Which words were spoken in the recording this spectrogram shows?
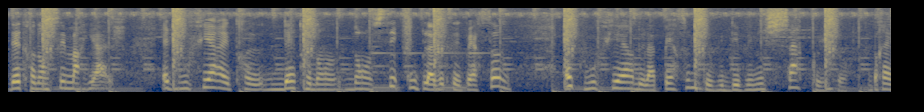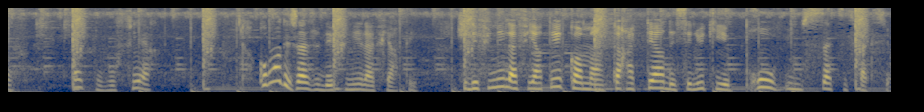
d'être dans ces mariages? Êtes-vous fier d'être dans, dans ces couples avec ces personnes? Êtes-vous fier de la personne que vous devenez chaque jour? Bref, êtes-vous fier? Comment déjà je définis la fierté? Je définis la fierté comme un caractère de celui qui éprouve une satisfaction.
